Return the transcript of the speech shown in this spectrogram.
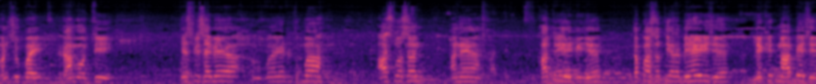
મનસુખભાઈ રામોદજી એસપી સાહેબે ટૂંકમાં આશ્વાસન અને ખાતરી આપી છે. તપાસ અત્યારે બેહાડી છે, લેખિતમાં આપે છે.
